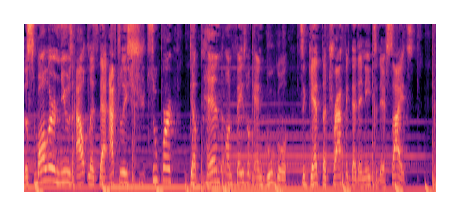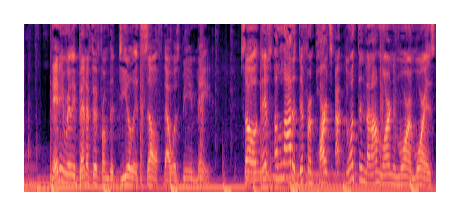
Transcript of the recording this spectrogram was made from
The smaller news outlets that actually sh- super depend on Facebook and Google to get the traffic that they need to their sites, they didn't really benefit from the deal itself that was being made. So there's a lot of different parts. One thing that I'm learning more and more is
